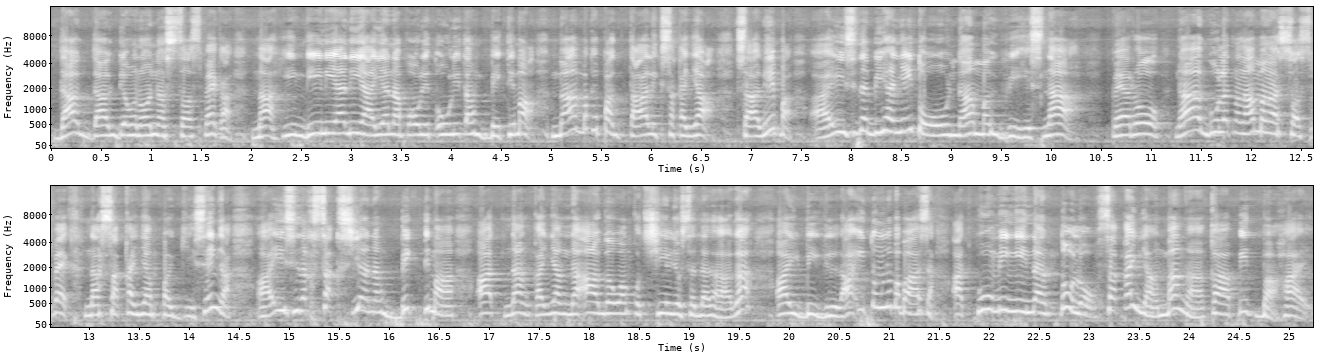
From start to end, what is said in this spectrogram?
Dagdag di umano ng suspect na hindi niya niyaya na paulit-ulit ang biktima na makipagtalik sa kanya. Sa halip ah, ay sinabihan niya ito na magbihis na. Pero nagulat na lamang ang suspect na sa kanyang paggising ay sinaksak siya ng biktima at ng kanyang naagawang kutsilyo sa dalaga ay bigla itong lumabas at humingi ng tulong sa kanyang mga kapitbahay.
